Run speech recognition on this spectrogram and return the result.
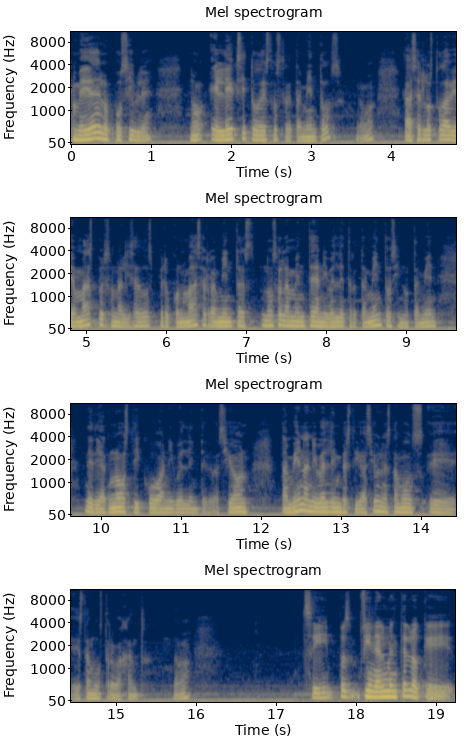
medida de lo posible ¿no? el éxito de estos tratamientos, ¿no? hacerlos todavía más personalizados, pero con más herramientas, no solamente a nivel de tratamiento, sino también de diagnóstico, a nivel de integración, también a nivel de investigación estamos, eh, estamos trabajando. ¿no? Sí, pues finalmente lo que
